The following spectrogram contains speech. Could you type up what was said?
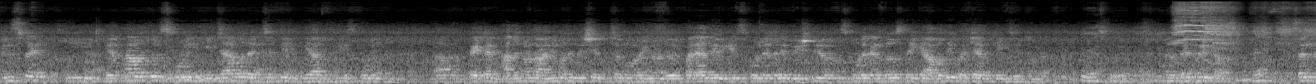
മിനിസ്റ്റർ ഈ എറണാകുളത്ത് ഒരു സ്കൂളിൽ ഹിജാബ് ധരിച്ചെത്തിയ വിദ്യാർത്ഥി സ്കൂളിൽ കയറ്റാൻ അതിനുള്ള അനുമതി നിഷേധിച്ചെന്ന് പറയുന്നത് പരാതി നൽകിയ സ്കൂളിനെതിരെ ഭീഷണി ഉയർന്ന സ്കൂളിൽ രണ്ടു ദിവസത്തേക്ക് അവധി പ്രഖ്യാപിക്കുകയും ചെയ്തിട്ടുണ്ട്. സെന്റ്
